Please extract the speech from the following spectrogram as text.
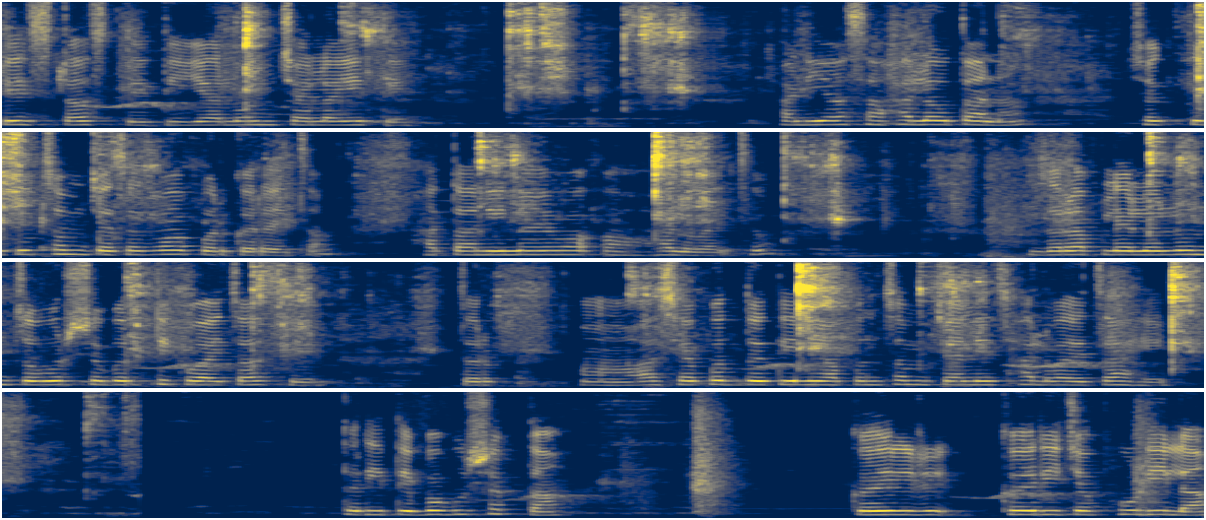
टेस्ट असते ती या लोणच्याला येते. आणि असं हलवताना शक्यतो चमच्याचाच वापर करायचा. हाताने नाही वा हलवायचं. जर आपल्याला लोणचं वर्षभर टिकवायचं असेल तर अशा पद्धतीने आपण चमच्यानेच हलवायचं आहे. तर इथे बघू शकता कैरी कैरीच्या फोडीला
